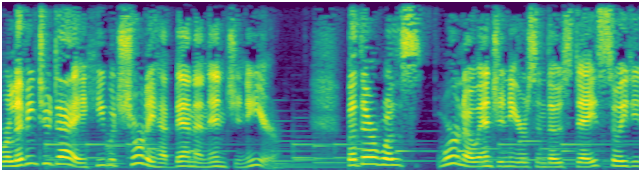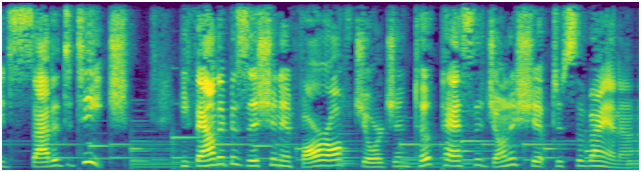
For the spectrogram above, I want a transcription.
were living today, he would surely have been an engineer. But there was were no engineers in those days, so he decided to teach. He found a position in far off Georgia and took passage on a ship to Savannah.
